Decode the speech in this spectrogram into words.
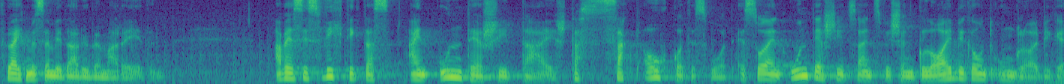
vielleicht müssen wir darüber mal reden. Aber es ist wichtig, dass ein Unterschied da ist. Das sagt auch Gottes Wort. Es soll ein Unterschied sein zwischen Gläubiger und Ungläubiger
